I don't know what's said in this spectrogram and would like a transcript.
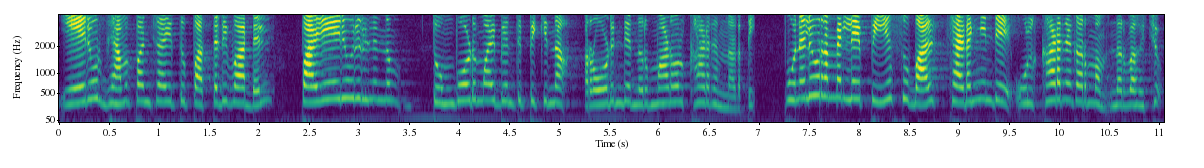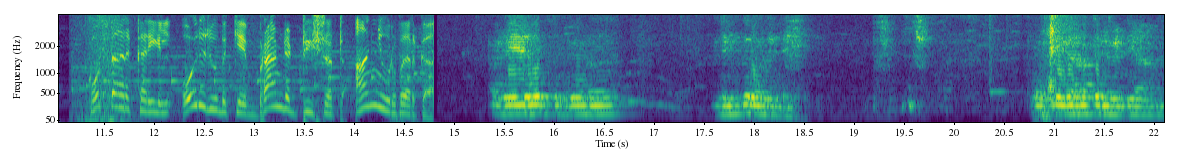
ഏരൂർ ഗ്രാമപഞ്ചായത്ത് പത്തടി വാർഡിൽ പഴയരൂരിൽ നിന്നും തുമ്പോടുമായി ബന്ധിപ്പിക്കുന്ന റോഡിന്റെ നിർമ്മാണോദ്ഘാടനം നടത്തി. Punalur M L A P S Supal ചടങ്ങിന്റെ ഉദ്ഘാടന കർമ്മം നിർവഹിച്ചു. കൊട്ടാരക്കരയിൽ ഒരു രൂപയ്ക്ക് ബ്രാൻഡഡ് ടീഷർട്ട് അഞ്ഞൂറ് പേർക്ക്. ലിങ്ക് റോഡിന്റെ പൂർത്തീകരണത്തിന് വേണ്ടിയാണ്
